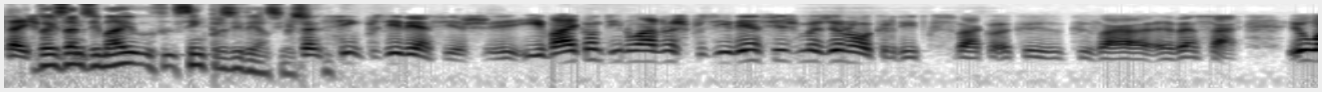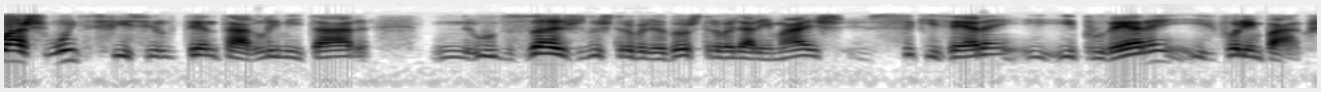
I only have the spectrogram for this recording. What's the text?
Seis Dois anos e meio, cinco presidências. Portanto, cinco presidências. E vai continuar nas presidências, mas eu não acredito que, se vá, que, que vá avançar. Eu acho muito difícil tentar limitar o desejo dos trabalhadores trabalharem mais, se quiserem e, puderem e forem pagos.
